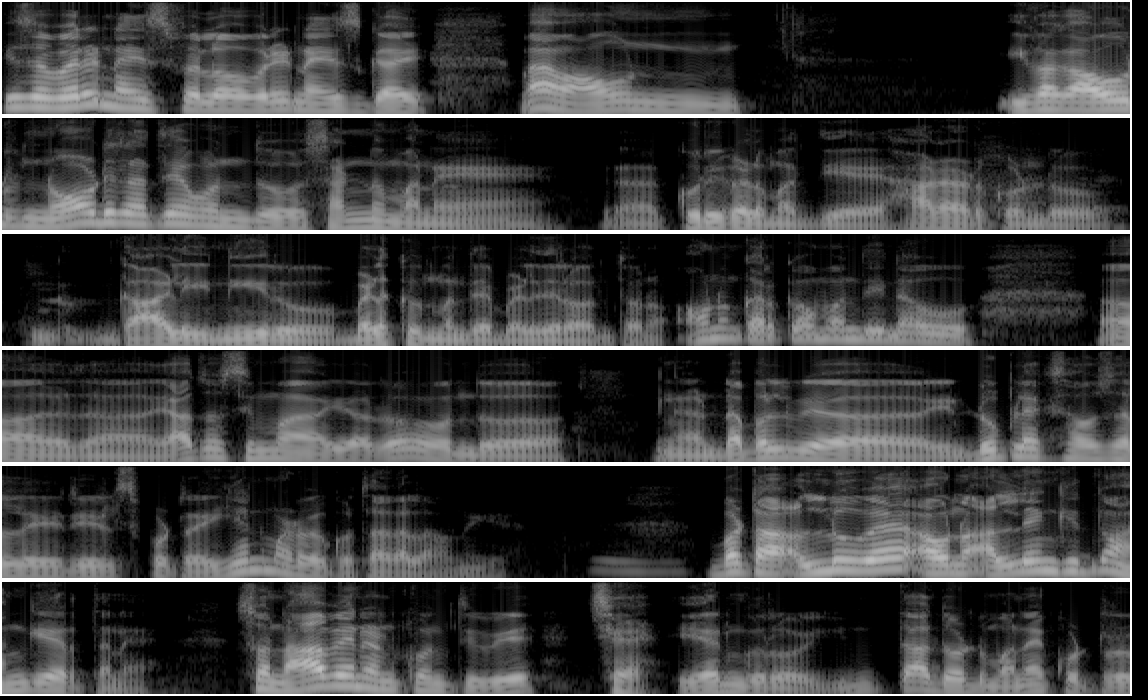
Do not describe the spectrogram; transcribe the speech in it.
Is a very nice fellow very nice guy ma'am, ಅವ್ನು ಇವಾಗ ಅವ್ರು ನೋಡಿರೋದೇ ಒಂದು ಸಣ್ಣ ಮನೆ ಕುರಿಗಳ ಮಧ್ಯೆ ಹಾಡಾಡಿಕೊಂಡು ಗಾಳಿ, ನೀರು, ಬೆಳಕಿನ ಮಧ್ಯೆ ಬೆಳೆದಿರೋ ಅಂಥವ್ನು. ಅವನು ಕರ್ಕೊಂಬಂದು ನಾವು ಯಾವುದೋ ಸಿಂಹ, ಯಾವುದೋ ಒಂದು ಡಬಲ್ ಡೂಪ್ಲೆಕ್ಸ್ ಹೌಸಲ್ಲಿ ಇಳಿಸ್ಬಿಟ್ರೆ ಏನು ಮಾಡಬೇಕು ಗೊತ್ತಾಗಲ್ಲ ಅವನಿಗೆ. ಬಟ್ ಅಲ್ಲೂ ಅವನು ಅಲ್ಲೆಂಗಿದ್ನೋ ಹಂಗೆ ಇರ್ತಾನೆ. ಸೊ ನಾವೇನು ಅನ್ಕೊಂತೀವಿ ಛೇ ಏನು ಗುರು ಇಂಥ ದೊಡ್ಡ ಮನೆ ಕೊಟ್ಟರು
